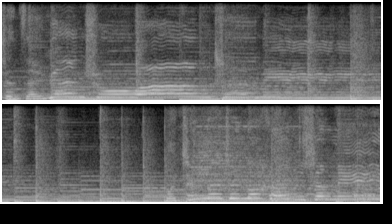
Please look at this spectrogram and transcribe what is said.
站在远处望着你。我真的真的很想你，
